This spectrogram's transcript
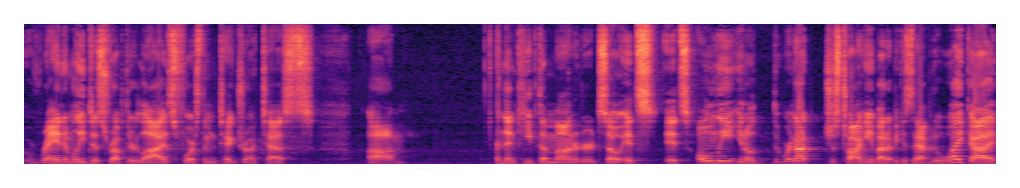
randomly disrupt their lives, force them to take drug tests, um, and then keep them monitored. So it's it's only you know we're not just talking about it because it happened to a white guy,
